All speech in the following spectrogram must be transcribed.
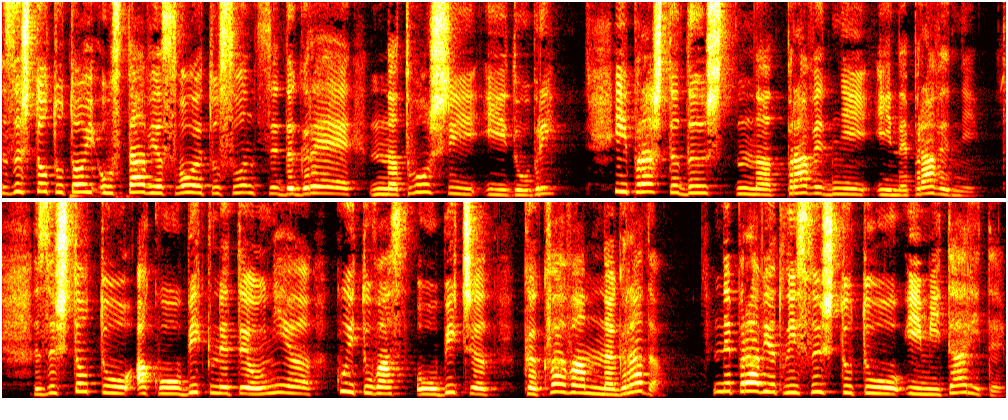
Защото Той оставя своето слънце да грее над лоши и добри и праща дъжд над праведни и неправедни. Защото ако обикнете ония, които вас обичат, каква вам награда? Не правят ли същото и митарите?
